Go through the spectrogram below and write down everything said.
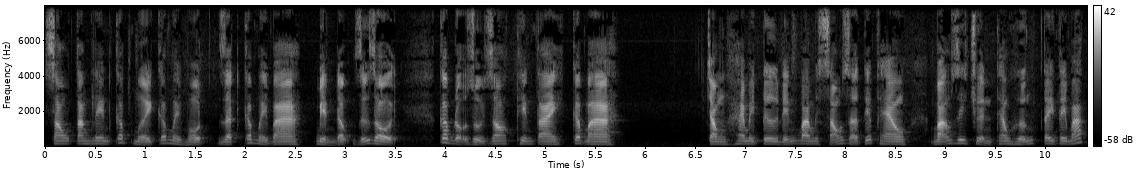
sau tăng lên cấp 10, cấp 11, giật cấp 13, biển động dữ dội. Cấp độ rủi ro thiên tai cấp 3. Trong 24 đến 36 giờ tiếp theo, bão di chuyển theo hướng Tây Tây Bắc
